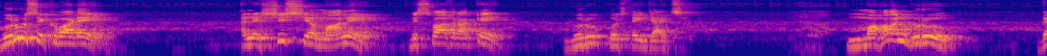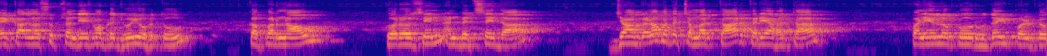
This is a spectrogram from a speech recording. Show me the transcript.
ગુરુ શીખવાડે અને શિષ્ય માને વિશ્વાસ રાખે ગુરુ ખુશ થઈ જાય છે. મહાન ગુરુ ગઈકાલના શુભ સંદેશમાં આપણે જોયું હતું કપરનાવ કોરોસિન અને બેત્સેદા જ્યાં ઘણા બધા ચમત્કાર કર્યા હતા, પણ એ લોકો હૃદય પલટો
